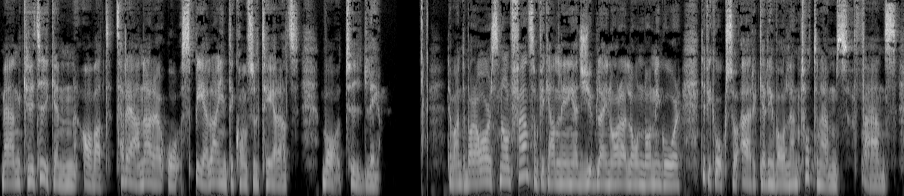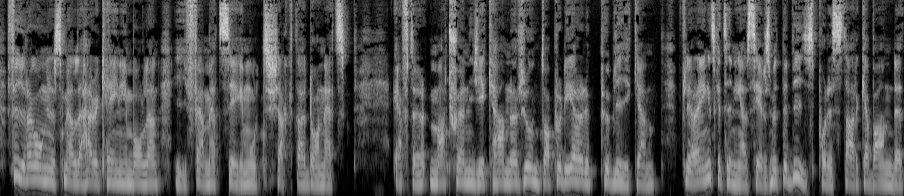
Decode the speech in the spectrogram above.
Men kritiken av att tränare och spelare inte konsulterats var tydlig. Det var inte bara Arsenal-fans som fick anledning att jubla i norra London igår. Det fick också ärkerivalen Tottenhams fans. Fyra gånger smällde Harry Kane in bollen i 5-1 seger mot Shakhtar Donetsk. Efter matchen gick han runt och applåderade publiken. Flera engelska tidningar ser det som ett bevis på det starka bandet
